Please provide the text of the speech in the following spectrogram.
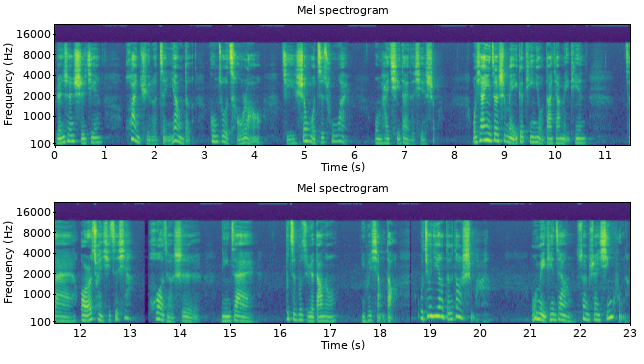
人生时间，换取了怎样的工作酬劳及生活支出外，我们还期待着些什么？我相信这是每一个听友，大家每天在偶尔喘息之下，或者是您在不知不觉当中。你会想到，我究竟要得到什么啊？我每天这样算不算辛苦呢？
